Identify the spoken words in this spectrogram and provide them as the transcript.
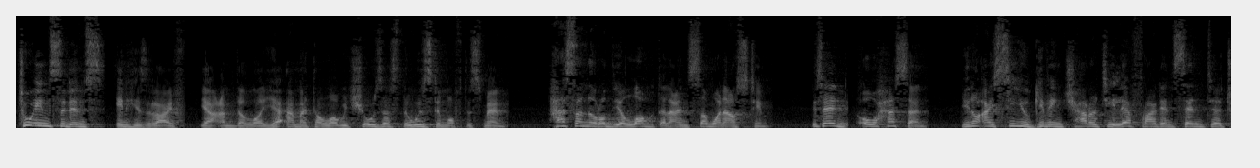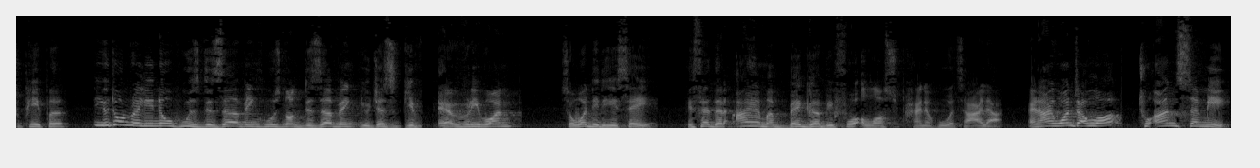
Two incidents in his life, Ya Abdullah, Ya Amatallah, which shows us the wisdom of this man. Hassan radiallahu ta'ala an, someone asked him. He said, Oh Hassan, you know, I see you giving charity left, right and center to people. You don't really know who's deserving, who's not deserving. You just give everyone. So what did he say? He said that I am a beggar before Allah subhanahu wa ta'ala. And I want Allah to answer me.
